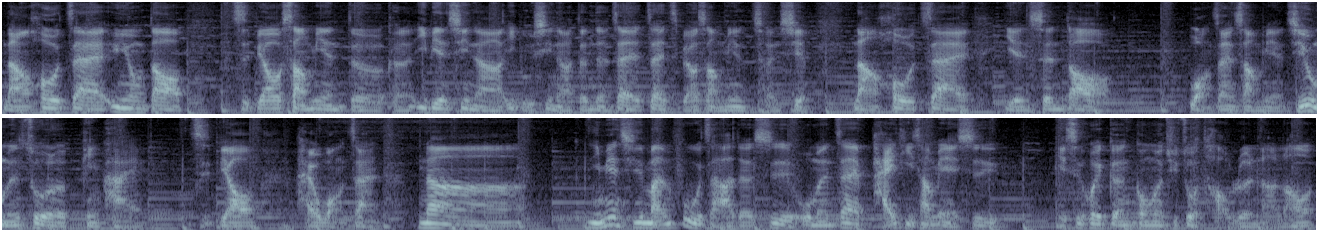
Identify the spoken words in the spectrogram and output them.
然后再运用到指标上面的可能易变性啊、易读性啊等等，在在指标上面呈现，然后再延伸到网站上面。其实我们是做了品牌、指标还有网站，那里面其实蛮复杂的，是我们在牌体上面也是也是会跟公二去做讨论啊，然后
